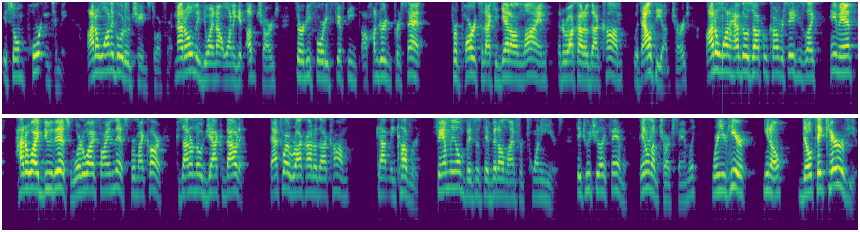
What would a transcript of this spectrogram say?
is so important to me. I don't want to go to a chain storefront. Not only do I not want to get upcharged 30, 40, 50, 100% for parts that I could get online at rockauto.com without the upcharge, I don't want to have those awkward conversations like, hey, man, how do I do this? Where do I find this for my car? Because I don't know jack about it. That's why rockauto.com got me covered. Family owned business. They've been online for 20 years. They treat you like family. They don't upcharge family. When you're here, you know, they'll take care of you.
